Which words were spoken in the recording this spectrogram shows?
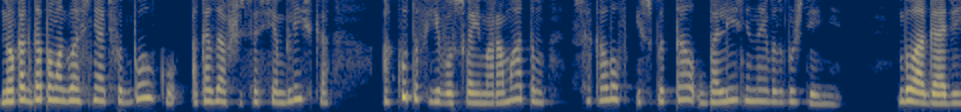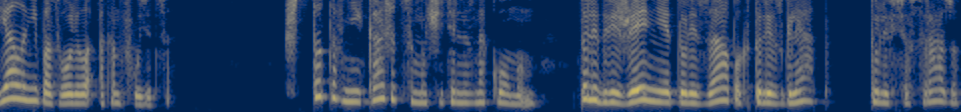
Но когда помогла снять футболку, оказавшись совсем близко, окутав его своим ароматом, Соколов испытал болезненное возбуждение. Благо, одеяло не позволило оконфузиться. Что-то в ней кажется мучительно знакомым. То ли движение, то ли запах, то ли взгляд, то ли все сразу.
